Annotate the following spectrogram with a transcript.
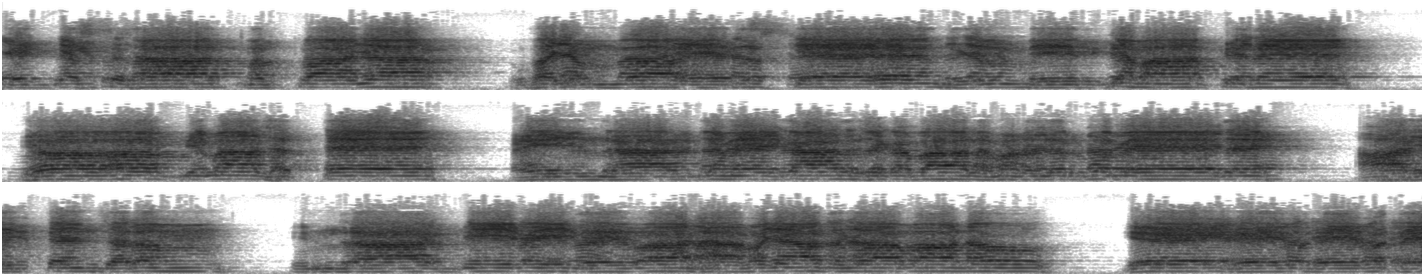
यज्ञस्य सात्मत्वाय उभयम् वा एतस्येन्द्रियम् वीर्यमाप्यते योऽग्निमाधत्ते ऐन्द्रार्णमेकादशकपालमनुर्भवेत् आदित्यम् चलम् इन्द्राग्ने वै देवानामयातयामानौ ये एव देवते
